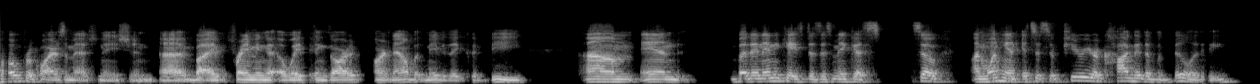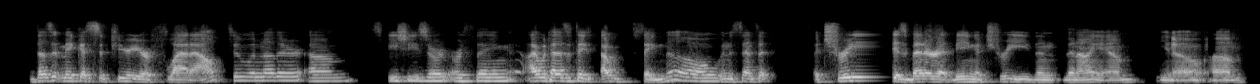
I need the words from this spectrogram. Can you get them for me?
hope requires imagination uh, by framing a way things are aren't now, but maybe they could be. Um, and but in any case, does this make us so? On one hand, it's a superior cognitive ability does it make us superior flat out to another um, species or, or thing? I would hesitate. I would say no, in the sense that a tree is better at being a tree than than I am. You know, um,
